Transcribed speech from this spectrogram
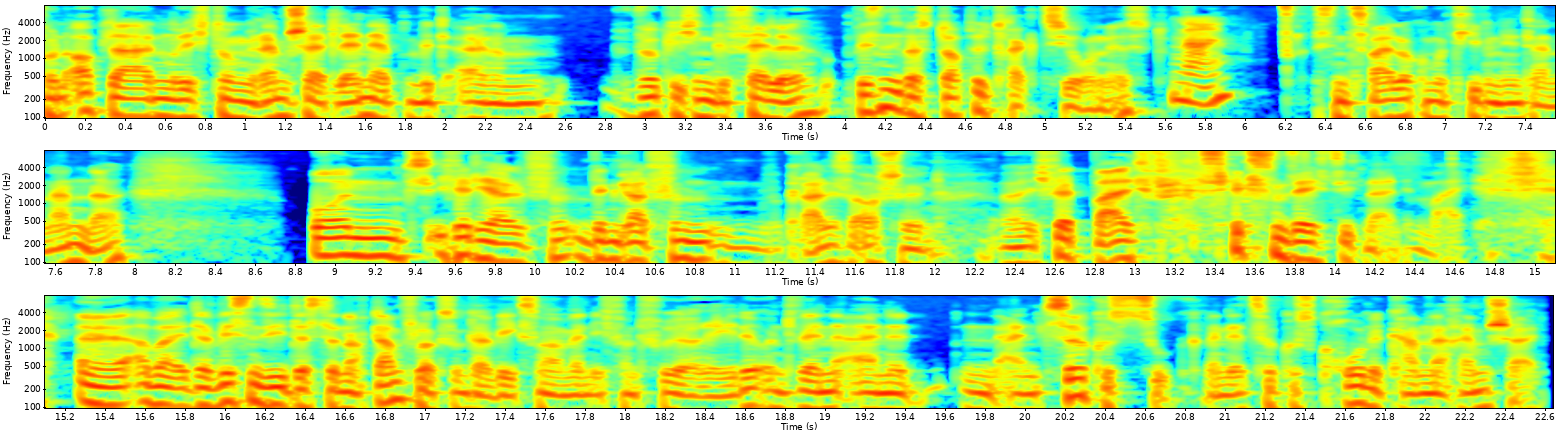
von Opladen Richtung Remscheid-Lennep mit einem wirklichen Gefälle. Wissen Sie, was Doppeltraktion ist? Nein. Es sind zwei Lokomotiven hintereinander. Und ich werde ja, bin gerade, gerade ist auch schön, äh, ich werde bald 66, nein, im Mai. Äh, aber da wissen Sie, dass da noch Dampfloks unterwegs waren, wenn ich von früher rede. Und wenn eine, ein Zirkuszug, wenn der Zirkus Krone kam nach Remscheid,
